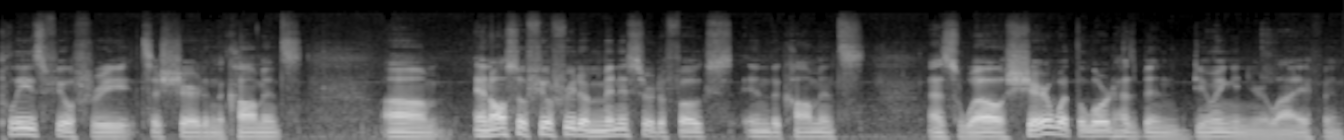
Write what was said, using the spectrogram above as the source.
please feel free to share it in the comments. Um, and also feel free to minister to folks in the comments as well. Share what the Lord has been doing in your life and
